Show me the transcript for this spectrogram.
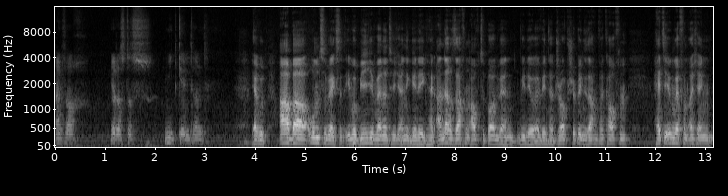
einfach, ja, das, das Mietgeld halt. Ja gut, aber um zu wechseln, Immobilien wäre natürlich eine Gelegenheit, andere Sachen aufzubauen, während, wie Leo erwähnt hat, Dropshipping, Sachen verkaufen. Hätte irgendwer von euch ein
